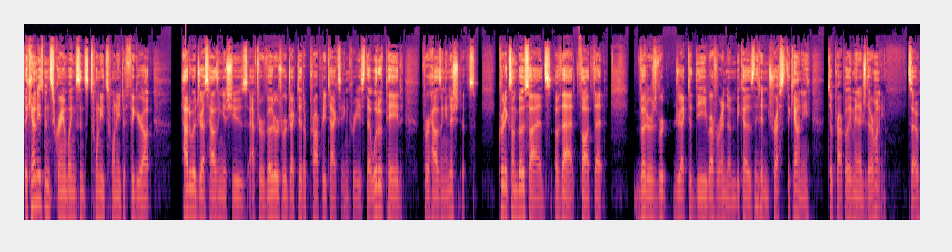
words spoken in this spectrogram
The county has been scrambling since 2020 to figure out how to address housing issues after voters rejected a property tax increase that would have paid for housing initiatives. Critics on both sides of that thought that voters rejected the referendum because they didn't trust the county to properly manage their money. So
